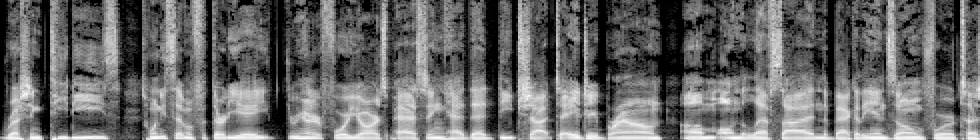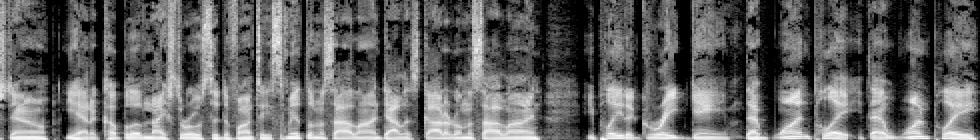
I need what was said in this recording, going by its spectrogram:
rushing TDs, 27 for 38, 304 yards passing, had that deep shot to AJ Brown um, on the left side in the back of the end zone for a touchdown. He had a couple of nice throws to DeVonta Smith on the sideline, Dallas Goedert on the sideline. He played a great game. That one play, that one play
